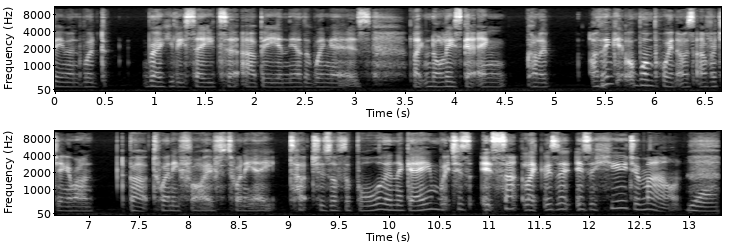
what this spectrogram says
Bemand would regularly say to Abby and the other wingers, like Nolly's getting kind of. I think at one point I was averaging around about 25 to 28 touches of the ball in a game, which is it's like is a, is a huge amount. Yeah.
